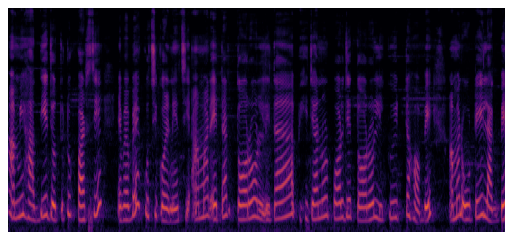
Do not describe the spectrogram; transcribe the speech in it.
আমি হাত দিয়ে যতটুকু পারছি এভাবে কুচি করে নিয়েছি। আমার এটার তরল, এটা ভিজানোর পর যে তরল লিকুইডটা হবে, আমার ওটাই লাগবে।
